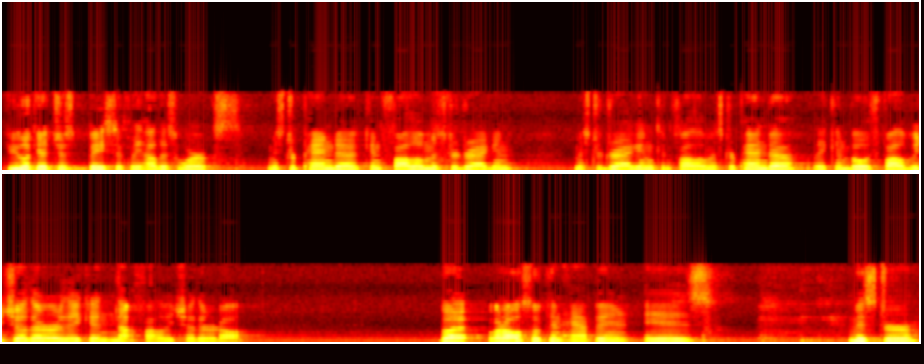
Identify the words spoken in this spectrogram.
If you look at just basically how this works, Mr. Panda can follow Mr. Dragon Mr. Dragon can follow Mr. Panda. They can both follow each other or they can not follow each other at all. But what also can happen is Mr.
